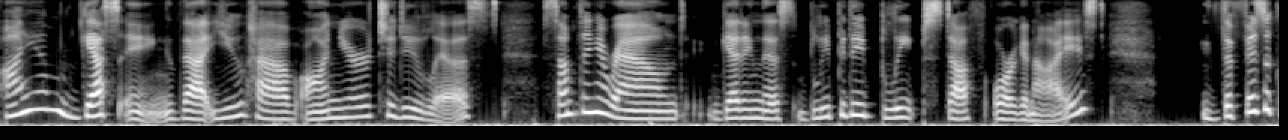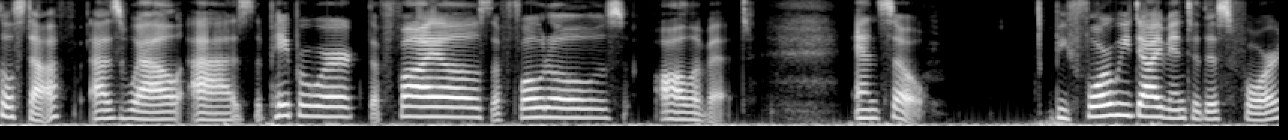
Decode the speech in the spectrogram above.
I am guessing that you have on your to do list something around getting this bleepity bleep stuff organized the physical stuff as well as the paperwork, the files, the photos, all of it. And so, before we dive into this for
